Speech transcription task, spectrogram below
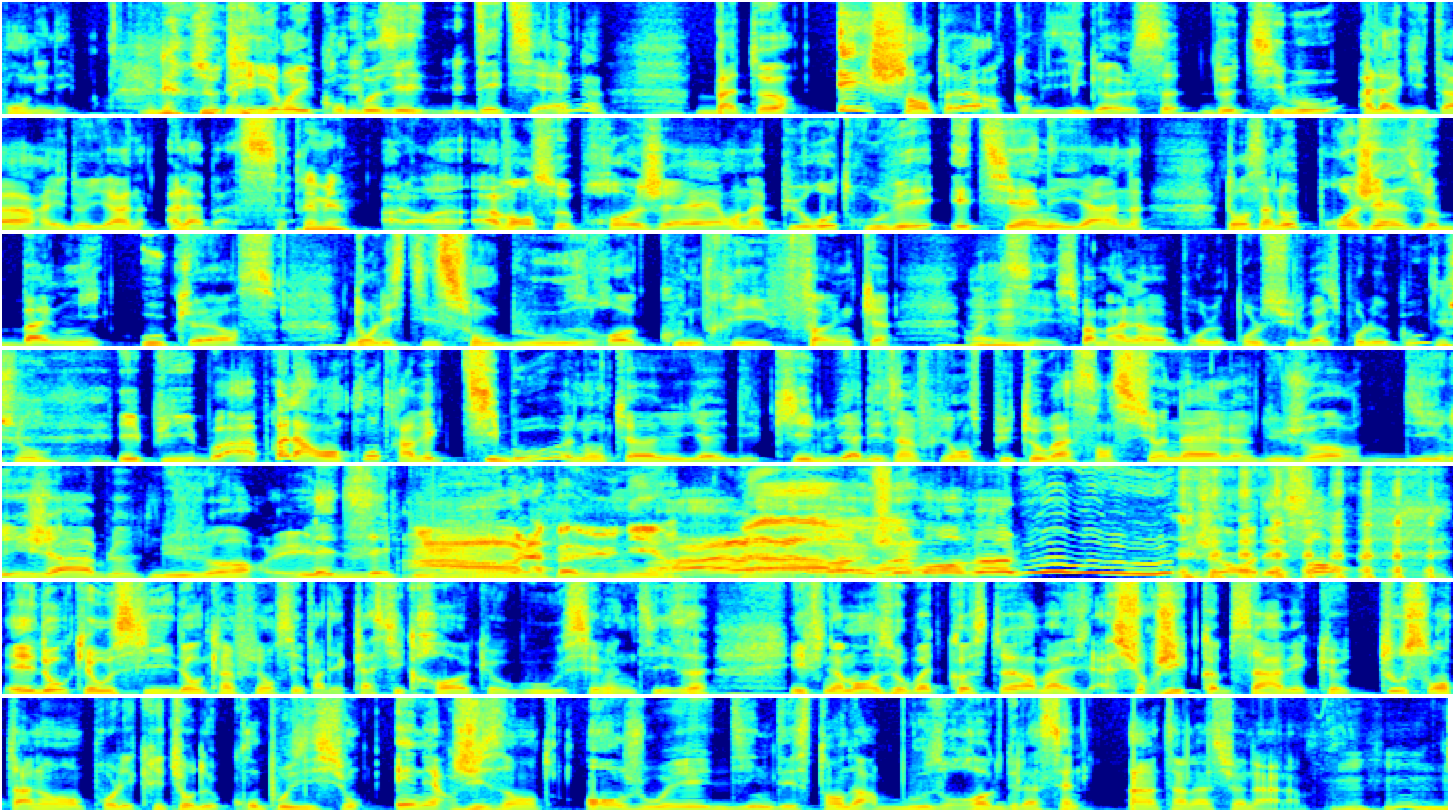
on est né. Ce trio est composé d'Étienne, batteur et chanteur, comme les Eagles, de Thibaut à la guitare et de Yann à la basse. Très bien. Alors, euh, avant ce projet, on a pu retrouver Étienne et Yann dans un autre projet, The Balmy Hookers, dont les styles sont blues, rock, country, funk. Ouais, Mhm. c'est c'est pas mal euh, pour le, pour le sud-ouest, pour le coup. C'est chaud. Et puis, après la rencontre avec Thibaut, donc, euh, y a qui lui a des influences plutôt ascensionnelles, du genre dirigeable, du genre Led Zeppelin. Ah, on l'a pas vu venir. Ah, Ah, ouais, je ouais. Je redescends. et donc, aussi donc, influencé par des classiques rock au goût 70s. Et finalement, The Wet Coaster bah, a surgi comme ça avec euh, tout son talent pour l'écriture de compositions énergisantes, enjouées, dignes des standards blues rock de la scène internationale. Mhm.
